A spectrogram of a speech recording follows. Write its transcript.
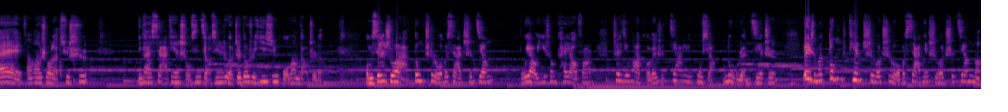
哎，芳芳说了祛湿，你看夏天手心脚心热，这都是阴虚火旺导致的。我们先说啊，冬吃萝卜夏吃姜，不要医生开药方。这句话可谓是家喻户晓，路人皆知。为什么冬天适合吃萝卜，夏天适合吃姜呢？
